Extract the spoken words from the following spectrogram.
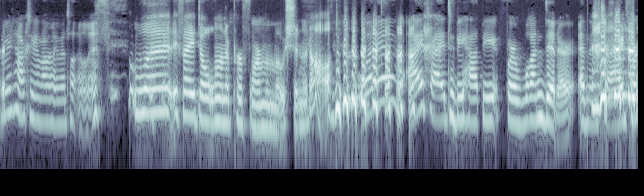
Let me talk to you about my mental illness. what if I don't want to perform emotion at all? what if I tried to be happy for one dinner and then cried for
